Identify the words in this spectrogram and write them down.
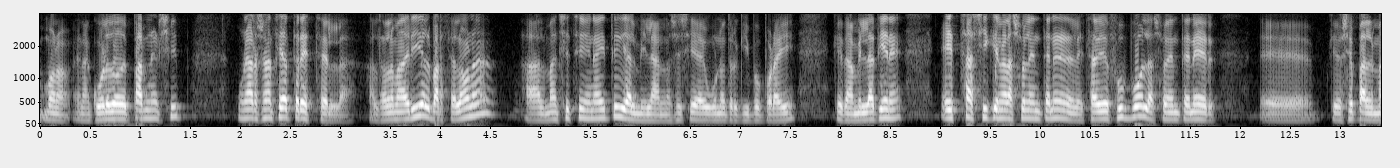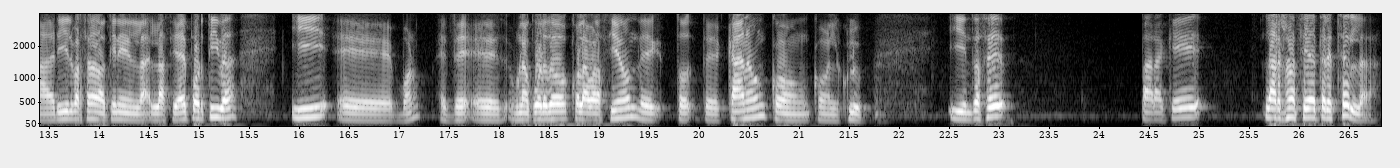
bueno, en acuerdo de partnership, una resonancia tres Tesla, al Real Madrid, al Barcelona, al Manchester United y al Milán. No sé si hay algún otro equipo por ahí que también la tiene. Esta sí que no la suelen tener en el estadio de fútbol, la suelen tener, eh, que yo sepa, el Madrid y el Barcelona lo tienen en la ciudad deportiva y eh, bueno, es, un acuerdo de colaboración de, Canon con, el club. Y entonces, ¿para qué la resonancia de tres Tesla?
